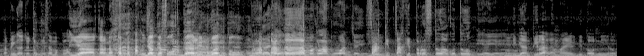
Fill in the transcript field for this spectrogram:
Tapi nggak cocok nih sama kelakuan. Iya, karena kan menjaga surga Ridwan tuh. Berat banget. sama kelakuan cuy. Sakit-sakit terus tuh aku tuh. Iya iya iya. Digantilah namanya di Tony loh.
